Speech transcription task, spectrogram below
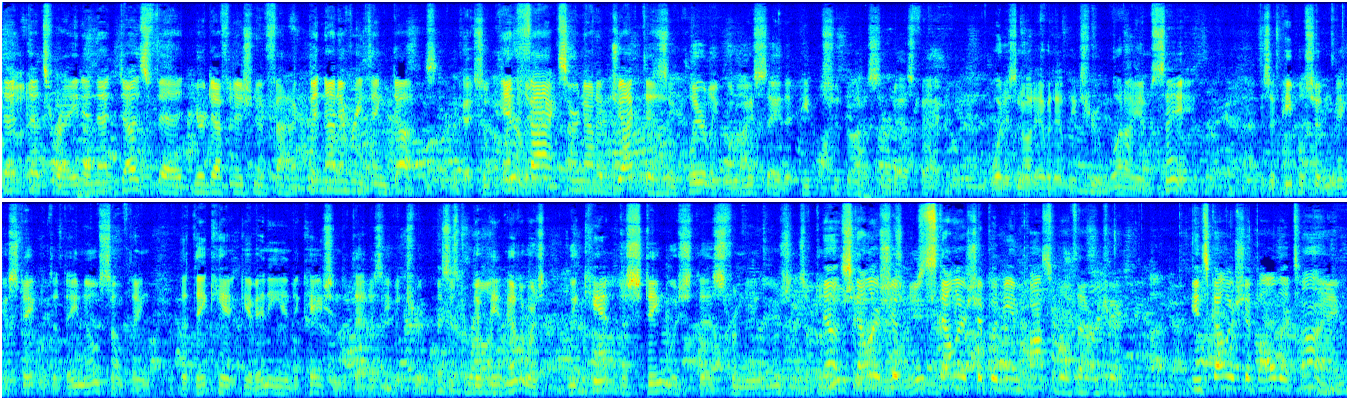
That, that's right, and that does fit your definition of fact. But not everything does. Okay, so And facts are not objective. so clearly, when I say that people should not assert as fact what is not evidently true, what I am saying is that people shouldn't make a statement that they know something that they can't give any indication that that is even true. This is In- wrong. In other words, we can't distinguish this from the illusions of delusion. No, scholarship scholarship would be impossible if that were true. In scholarship all the time,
